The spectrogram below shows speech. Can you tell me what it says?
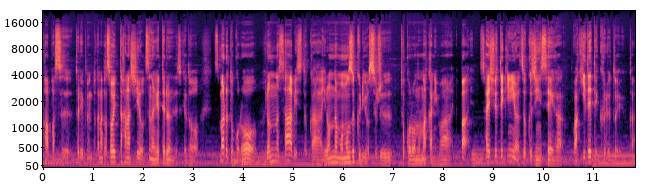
purpose driven とか、なんかそういった話をつなげてるんですけど、つまるところ、いろんなサービスとか、いろんなものづくりをするところの中には、やっぱ最終的には属人性が湧き出てくるというか、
